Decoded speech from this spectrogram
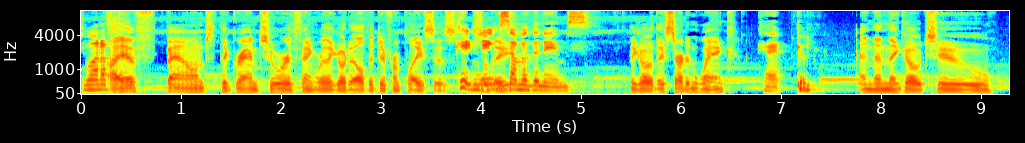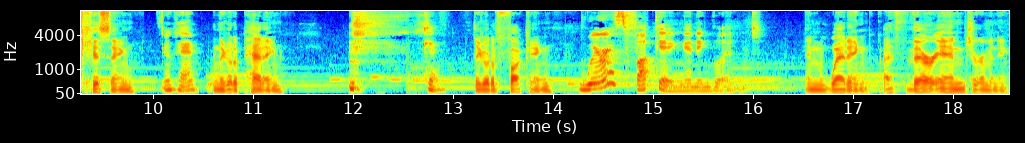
you want to? I have found the Grand Tour thing where they go to all the different places. Okay, So name they, some of the names. They go. They start in wank, Okay. Good. and then they go to kissing, Okay. and they go to petting. Okay. They go to fucking Where is fucking in England? In wedding. I, they're in Germany.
